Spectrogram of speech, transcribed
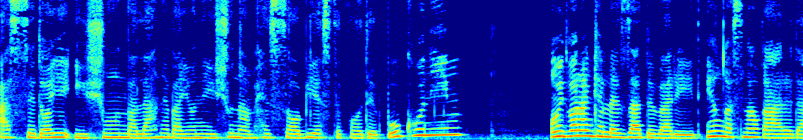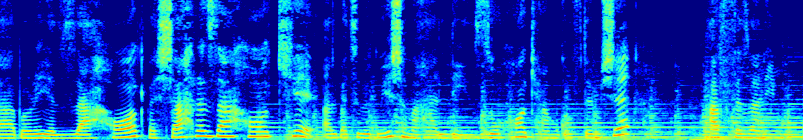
از صدای ایشون و لحن بیان ایشون هم حسابی استفاده بکنیم. امیدوارم که لذت ببرید. این قسمت قرار درباره زحاک و شهر زحاک که البته به گویش محلی زحاک هم گفته میشه حرف بزنیم.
